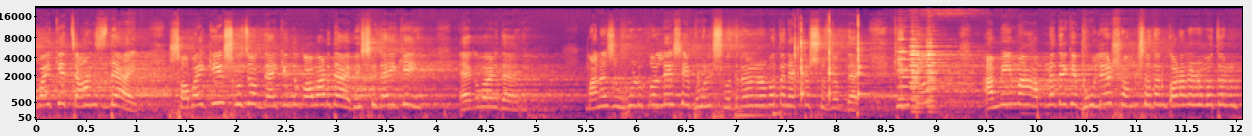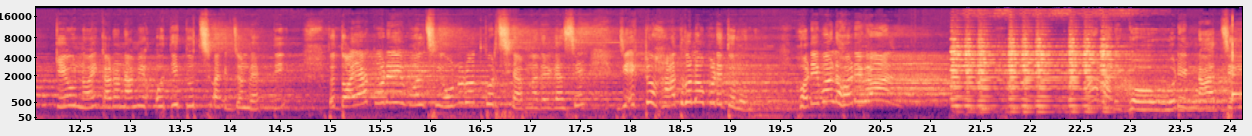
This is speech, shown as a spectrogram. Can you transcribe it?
সবাইকে চান্স দেয়, সবাইকেই সুযোগ দেয়, কিন্তু কবার দেয়? বেশি দেয় কি? একবার দেয়। মানুষ ভুল করলে সেই ভুল শুধরানোর মতন একটা সুযোগ দেয়। কিন্তু আমি মা, আপনাদেরকে ভুলের সংশোধন করানোর মতন কেউ নয় কারণ আমি অতি তুচ্ছ একজন ব্যক্তি। তো দয়া করে বলছি, অনুরোধ করছি আপনাদের কাছে যে একটু হাতগুলো উপরে তুলুন। হরিবল হরিবল! আমার গৌর নাচে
